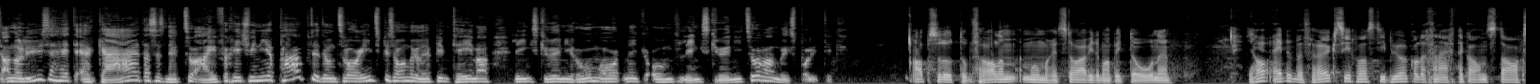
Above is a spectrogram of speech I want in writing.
die Analyse hat ergeben, dass es nicht so einfach ist, wie ihr behauptet, und zwar insbesondere nicht beim Thema linksgrüne Raumordnung und linksgrüne Zuwanderungspolitik. Absolut, und vor allem muss man jetzt da auch wieder mal betonen, ja, eben, man fragt sich, was die Bürgerlichen eigentlich den ganzen Tag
